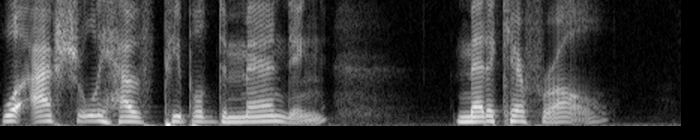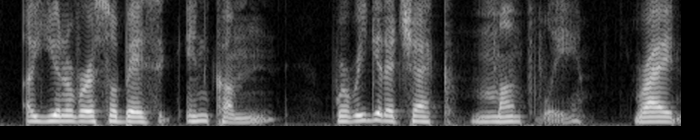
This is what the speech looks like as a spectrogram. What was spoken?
We'll actually have people demanding Medicare for all, a universal basic income where we get a check monthly, right?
